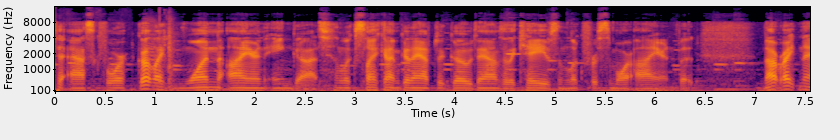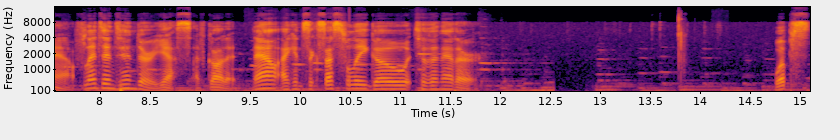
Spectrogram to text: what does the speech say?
to ask for? Got like one iron ingot. It looks like I'm gonna have to go down to the caves and look for some more iron, but not right now. Flint and tinder, yes, I've got it. Now I can successfully go to the nether. Whoops.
